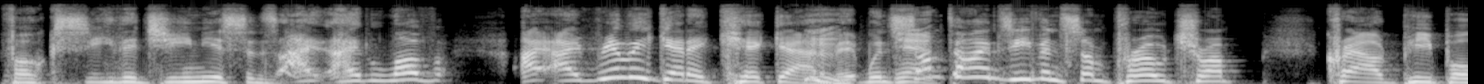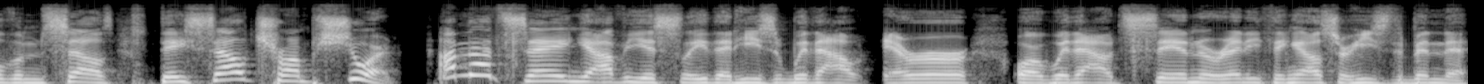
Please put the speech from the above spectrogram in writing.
Folks, see the genius. And I, I love, I, I really get a kick out of it when yeah. sometimes even some pro Trump crowd people themselves, they sell Trump short. I'm not saying obviously that he's without error or without sin or anything else, or he's been the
